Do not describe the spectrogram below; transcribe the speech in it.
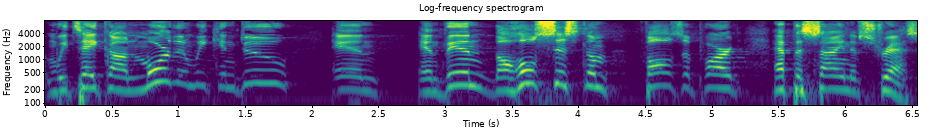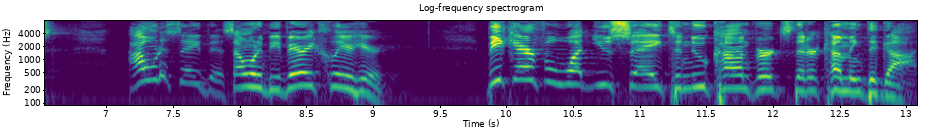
and we take on more than we can do, and, and then the whole system falls apart at the sign of stress. I want to say this, I want to be very clear here. Be careful what you say to new converts that are coming to God.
